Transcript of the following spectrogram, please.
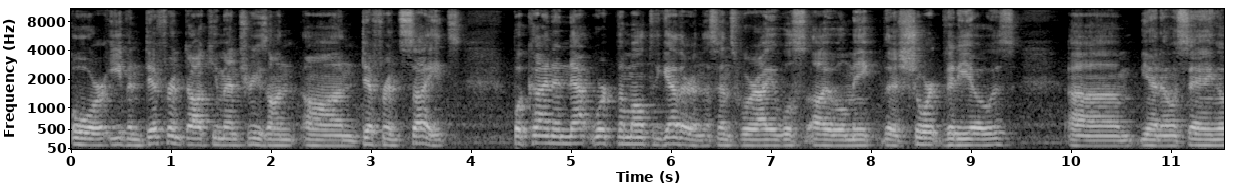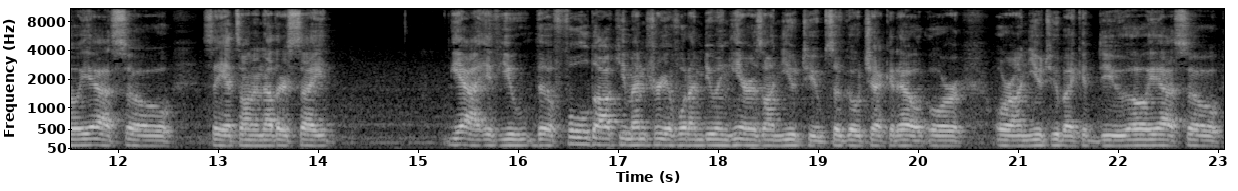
or even different documentaries on on different sites but kind of network them all together in the sense where I will I will make the short videos um, you know saying oh yeah so say it's on another site yeah, if you the full documentary of what I'm doing here is on YouTube, so go check it out. Or or on YouTube, I could do oh yeah, so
